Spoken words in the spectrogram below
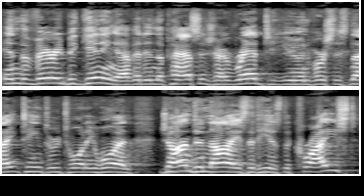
in the very beginning of it, in the passage I read to you in verses 19 through 21, John denies that he is the Christ,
